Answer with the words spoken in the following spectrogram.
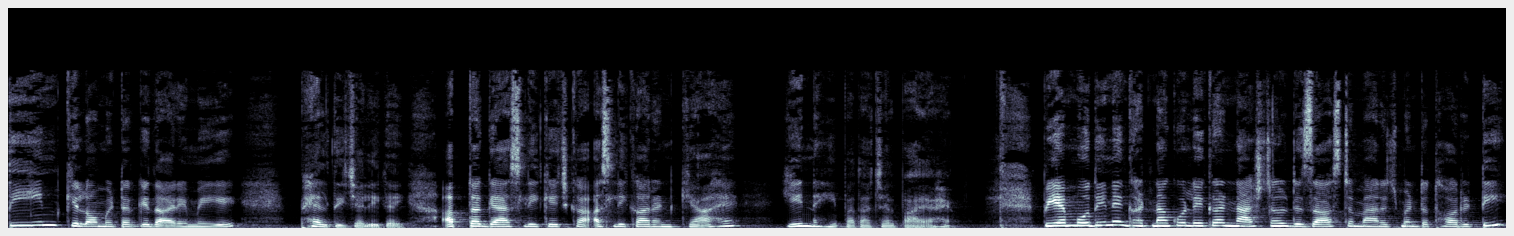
तीन किलोमीटर के दायरे में ये फैलती चली गई। अब तक गैस लीकेज का असली कारण क्या है, ये नहीं पता चल पाया है। पीएम मोदी ने घटना को लेकर नेशनल डिजास्टर मैनेजमेंट अथॉरिटी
